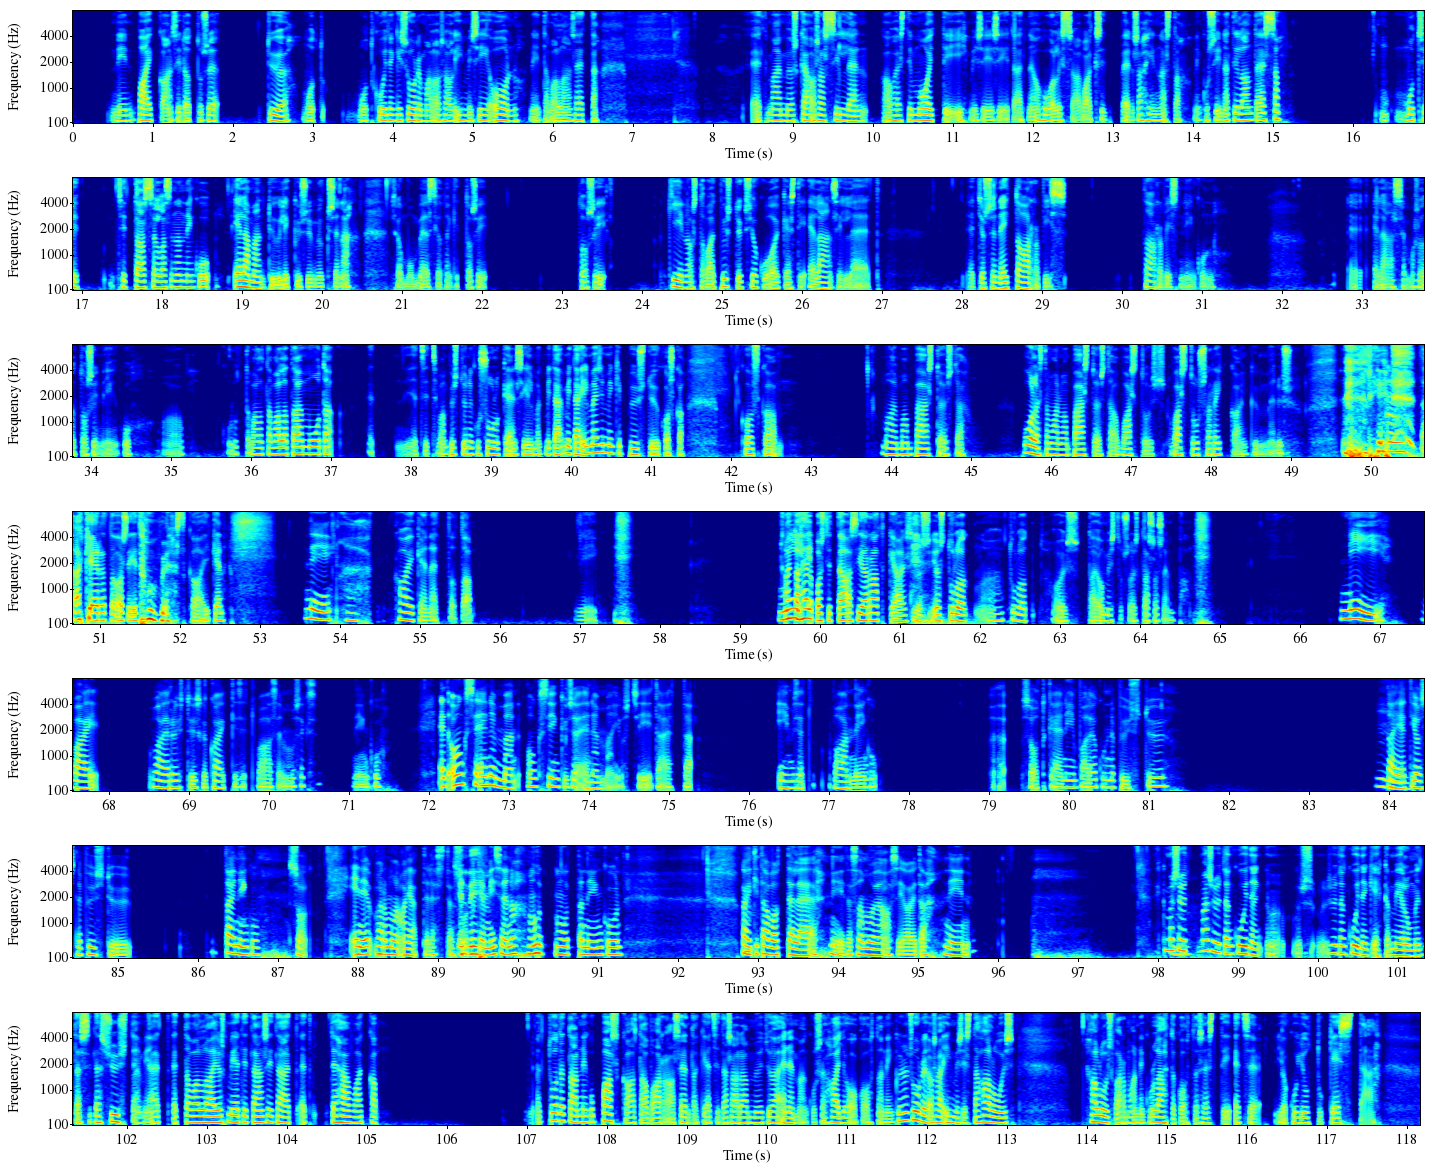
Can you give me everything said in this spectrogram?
niin paikkaan sidottu se työ, mutta mut kuitenkin suurimmalla osalla ihmisiä on, niin tavallaan se, että et mä en myöskään osaa silleen kauheasti moittia ihmisiä siitä, että ne on huolissaan vaikka sit bensahinnasta niin kuin siinä tilanteessa. Mutta sitten sit taas sellaisena niin kuin elämäntyylikysymyksenä. Se on mun mielestä jotenkin tosi, tosi kiinnostavaa, että pystyykö joku oikeasti elämään silleen, että, että jos sen ei tarvis, tarvis niin kuin e-, elää semmoisella tosi niin kuin, kuluttavalla tavalla tai muuta, että et sitten se vaan pystyy niin kuin sulkeen silmät, mitä, mitä ilmeisimminkin pystyy, koska, koska maailman päästöistä, puolesta maailman päästöistä on vastuus, vastuussa rikkain kymmenys. mm. Tämä kertoo siitä mun mielestä kaiken. Niin. Kaiken, että tota, niin. Niin. Aika helposti tämä asia ratkeaisi, jos, jos tulot, tulot olisi, tai omistus olisi tasaisempaa. Niin, vai, vai ryhtyisikö kaikki sitten vaan semmoiseksi, niin että onko se enemmän, onko siinä kyse enemmän just siitä, että ihmiset vaan niin kuin, sotkee niin paljon kuin ne pystyy Mm. Tai että jos ne pystyy, tai niin kuin, so, en varmaan ajattele sitä niin. sotkemisena, niin. mut, mutta niin kuin, kaikki tavoittelee niitä samoja asioita, niin Mä, syyt, mä syytän, kuiten, syytän kuitenkin ehkä mieluummin tässä sitä systeemiä, että et tavallaan jos mietitään sitä, että et tehdään vaikka, että tuotetaan niinku paskaa tavaraa sen takia, että sitä saadaan myytyä enemmän kuin se hajoaa kohta, niin kyllä suuri osa ihmisistä haluaisi haluais varmaan niinku lähtökohtaisesti, että se joku juttu kestää.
